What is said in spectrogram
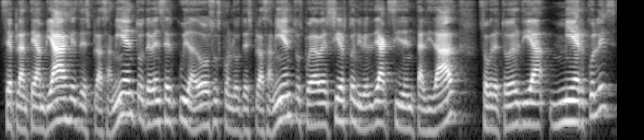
Se plantean viajes, desplazamientos, deben ser cuidadosos con los desplazamientos, puede haber cierto nivel de accidentalidad, sobre todo el día miércoles,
